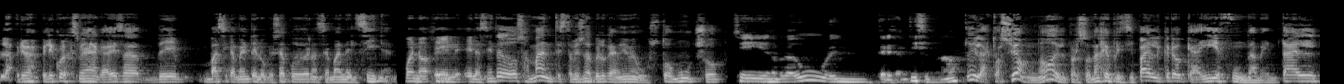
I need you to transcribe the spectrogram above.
las primeras películas que se me vienen a la cabeza de básicamente lo que se ha podido ver en la semana en el cine. Bueno, Sí. el, el accidente de dos amantes también es una película que a mí me gustó mucho. Sí, es una película dura, interesantísima, ¿no? Y la actuación, ¿no? Del personaje principal creo que ahí es fundamental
